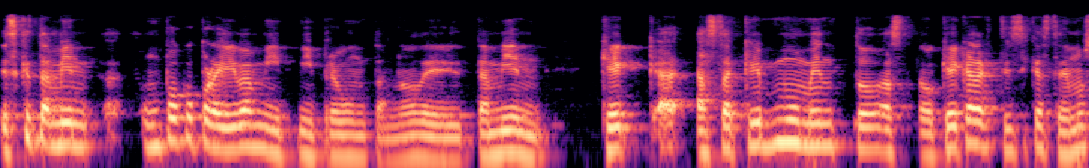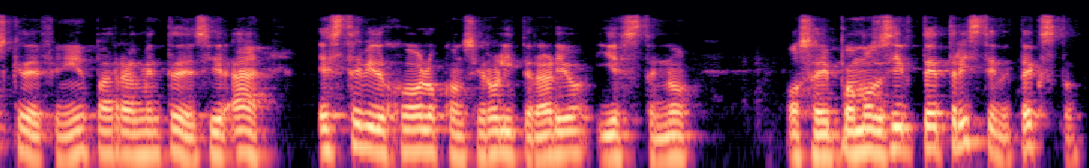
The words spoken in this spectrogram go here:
es que también, un poco por ahí va mi, mi pregunta, ¿no? De también ¿qué, ¿hasta qué momento o qué características tenemos que definir para realmente decir, ah, este videojuego lo considero literario y este no? O sea, podemos decir, Tetris tiene texto.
